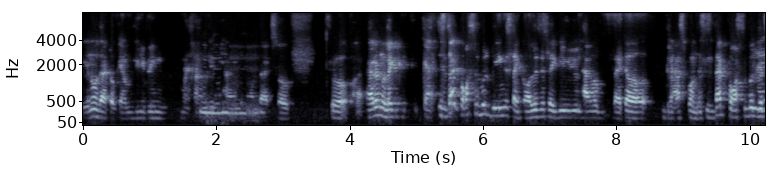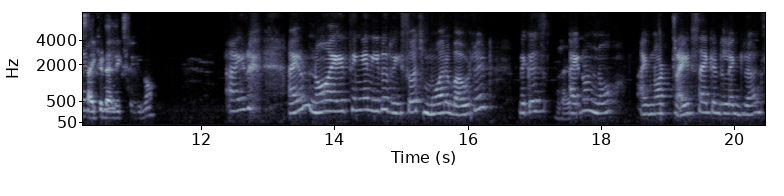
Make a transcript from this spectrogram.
you know, that okay, I'm leaving my family mm. behind and that. So, so I, I don't know, like, is that possible? Being a psychologist, like you, you'll have a better grasp on this. Is that possible with I psychedelics? Think, you know. I, I don't know. I think I need to research more about it because right. I don't know. I've not tried psychedelic drugs,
